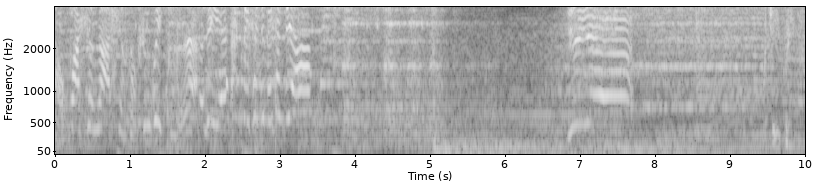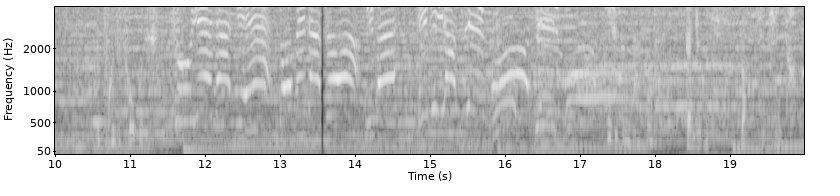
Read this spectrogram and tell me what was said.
早花生啊，是要早生贵子。小爷爷，没看见，没看见啊！云野，我这一辈子都不会再错过你。楚月大姐，左飞大哥，你们一定要幸福，幸福！你是怎么打算的？跟着你浪迹天涯。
